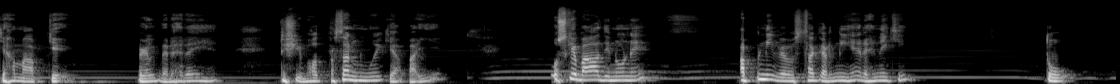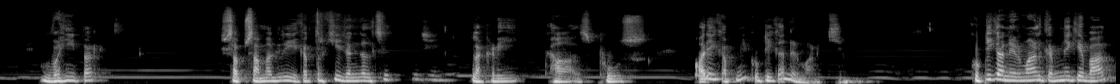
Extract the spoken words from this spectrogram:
कि हम आपके बगल में रह रहे हैं। ऋषि बहुत प्रसन्न हुए कि आप आइए। उसके बाद इन्होंने अपनी व्यवस्था करनी है रहने की। तो वहीं पर सब सामग्री एकत्र की जंगल से। जी। लकड़ी घास फूस और एक अपनी कुटी का निर्माण किया। कुटी का निर्माण करने के बाद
